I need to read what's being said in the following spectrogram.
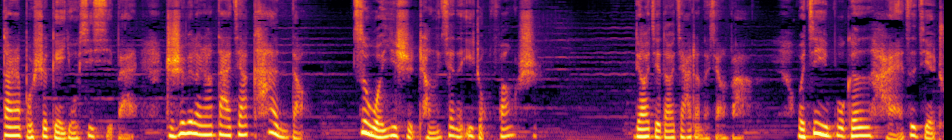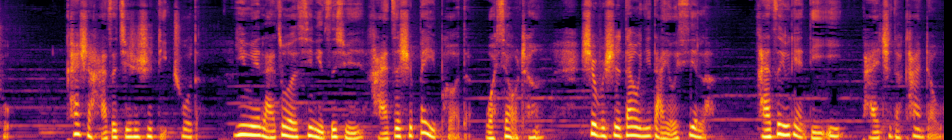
当然不是给游戏洗白，只是为了让大家看到自我意识呈现的一种方式。了解到家长的想法，我进一步跟孩子接触。开始，孩子其实是抵触的，因为来做心理咨询，孩子是被迫的。我笑称：“是不是耽误你打游戏了？”孩子有点敌意，排斥地看着我。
